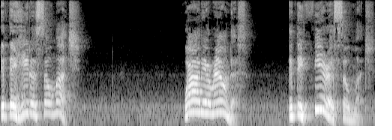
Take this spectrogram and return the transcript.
If they hate us so much, why are they around us? If they fear us so much,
